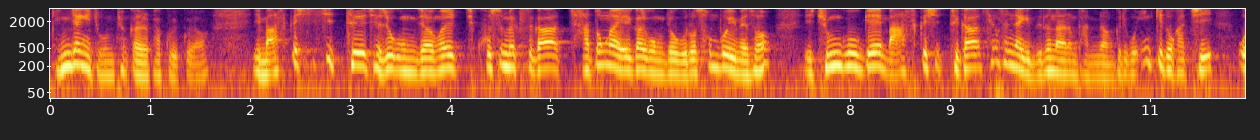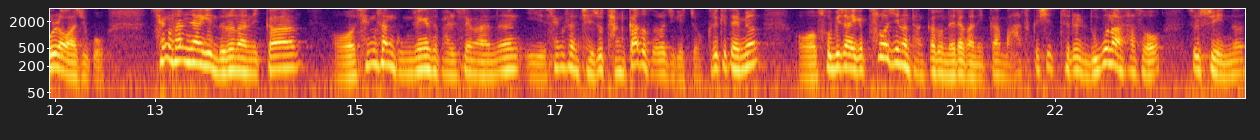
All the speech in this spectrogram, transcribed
굉장히 좋은 평가를 받고 있고요. 이 마스크 시트 제조 공정을 코스맥스가 자동화 일괄 공정으로 선보이면서 이 중국의 마스크 시트가 생산량이 늘어나는 반면 그리고 인기도 같이 올라와주고 생산량이 늘어나니까 어, 생산 공정에서 발생하는 이 생산 제조 단가도 떨어지겠죠. 그렇게 되면 어, 소비자에게 풀어지는 단가도 내려가니까 마스크 시트를 누구나 사서 쓸 수 있는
